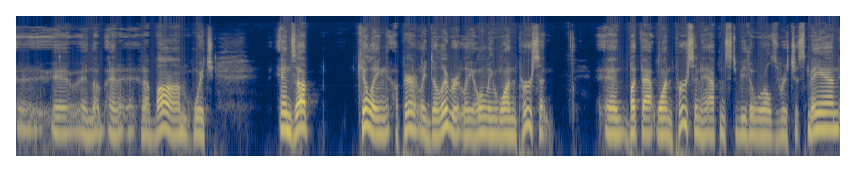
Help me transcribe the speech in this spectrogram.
and, the, and a bomb which ends up killing apparently deliberately only one person and but that one person happens to be the world's richest man,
